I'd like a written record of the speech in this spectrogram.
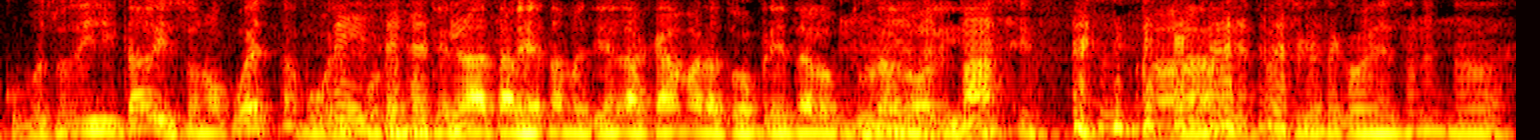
como eso es digital y eso no cuesta, porque, porque tú tienes la tarjeta metida en la cámara, tú aprietas el obturador y... El espacio. Ajá. El espacio que te coges eso no es nada.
